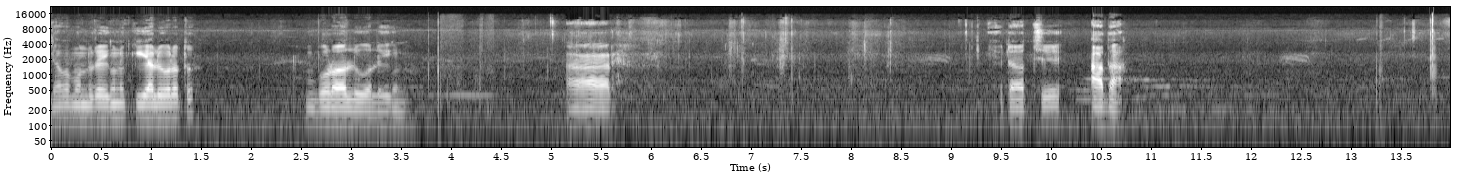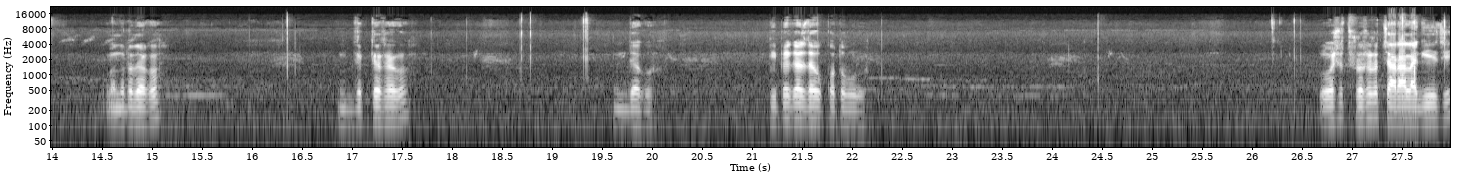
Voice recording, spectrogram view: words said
দেখো বন্ধুরা, এগুলো কি আলু বলো তো? বড় আলু বলে এগুলো। আর এটা হচ্ছে আদা। বন্ধুরা দেখো, দেখতে থাকো। দেখো। পিঁপে গাছ দেখো কত বড়। অবশ্য ছোটো ছোটো চারা লাগিয়েছি।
